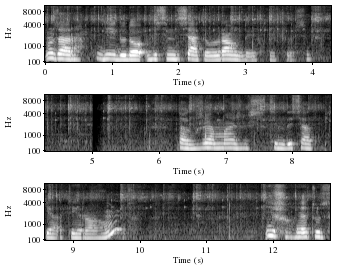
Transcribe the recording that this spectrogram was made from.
Ну, зараз дійду до 80-го раунду і включуся. Так, вже майже 75-й раунд. І що, я тут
